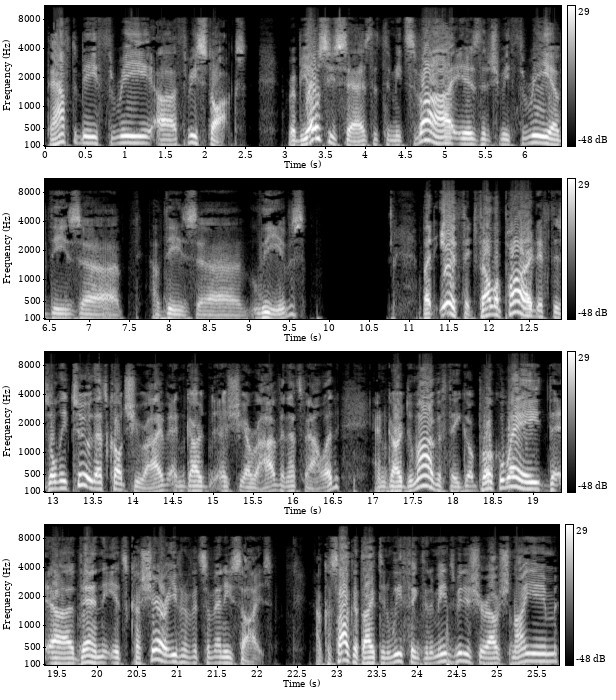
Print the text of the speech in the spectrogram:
there have to be three, uh, three stalks. Rabbi Yossi says that the mitzvah is that it should be three of these uh, of these uh, leaves. But if it fell apart, if there's only two, that's called shirav and gard uh, shirav, and that's valid. And gardumav, if they go broke away, the, uh, then it's kasher, even if it's of any size. Now, kasal we think that it means midishirav shnayim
